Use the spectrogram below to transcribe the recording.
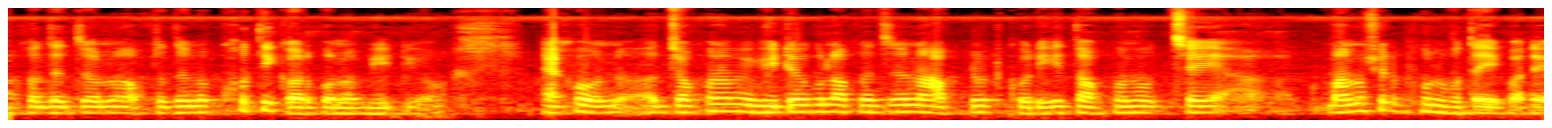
আপনাদের জন্য আপনাদের জন্য ক্ষতিকর কোনো ভিডিও। এখন, যখন আমি ভিডিওগুলো আপনাদের জন্য আপলোড করি, তখন হচ্ছে মানুষের ভুল হতেই পারে,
